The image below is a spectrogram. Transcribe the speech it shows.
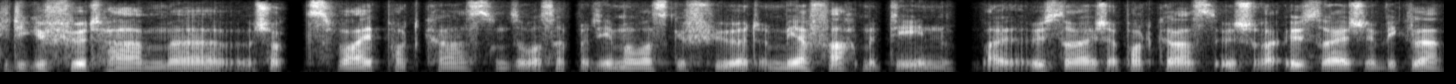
die die geführt haben. Äh, Shock 2 Podcast und sowas hat mit denen mal was geführt. Und mehrfach mit denen, weil österreichischer Podcast, Öster österreichische Entwickler.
